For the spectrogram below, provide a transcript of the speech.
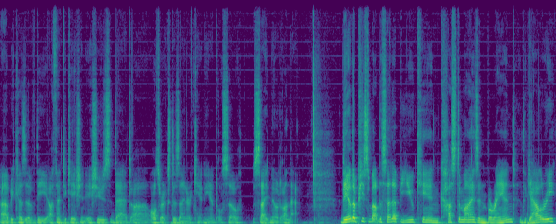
uh, because of the authentication issues that uh, Alteryx Designer can't handle. So, side note on that. The other piece about the setup, you can customize and brand the gallery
